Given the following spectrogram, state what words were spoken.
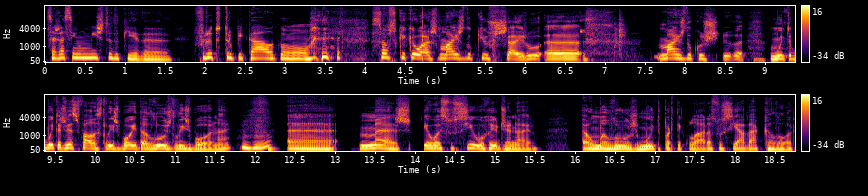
seja assim um misto de quê? De fruto tropical com. Sabes o que é que eu acho? Mais do que o cheiro. ah, mais do que o che- ah, muita- muitas vezes fala-se de Lisboa e da luz de Lisboa, não é? Ah, mas eu associo o Rio de Janeiro a uma luz muito particular associada a calor.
